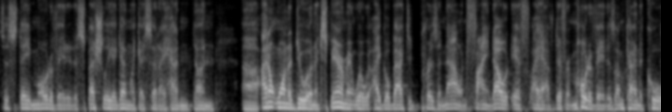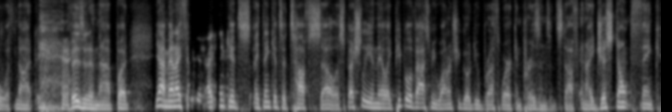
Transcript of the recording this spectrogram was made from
to stay motivated especially again like i said i hadn't done uh, I don't want to do an experiment where I go back to prison now and find out if I have different motivators. I'm kind of cool with not visiting that, but yeah, man, I think I think it's I think it's a tough sell, especially in there. Like people have asked me, why don't you go do breath work in prisons and stuff, and I just don't think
